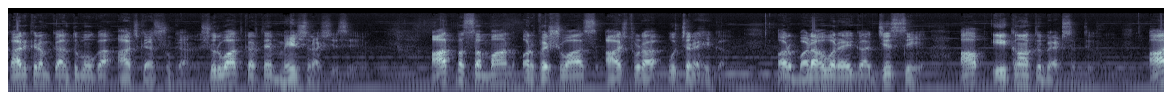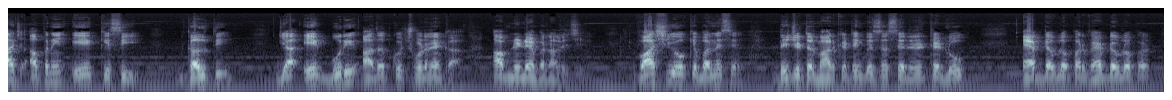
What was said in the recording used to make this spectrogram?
कार्यक्रम के अंत में होगा आज का एस्ट्रो ज्ञान शुरुआत करते हैं मेष राशि से। आत्मसम्मान और विश्वास आज थोड़ा उच्च रहेगा। और बढ़ा हुआ रहेगा, जिससे आप एकांत बैठ सकते हो। आज अपनी एक किसी गलती या एक बुरी आदत को छोड़ने का आप निर्णय बना लीजिए। वाशी योग के बनने से, डिजिटल मार्केटिंग बिज़नेस से रिलेटेड लोग, app developer, web developer,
